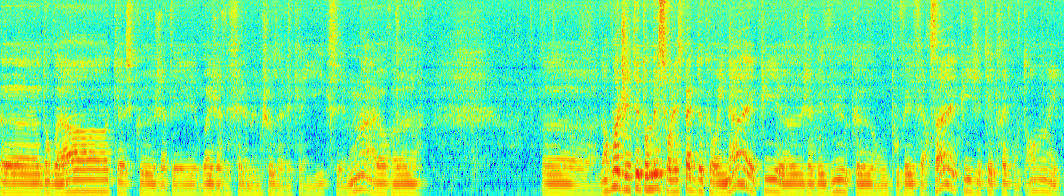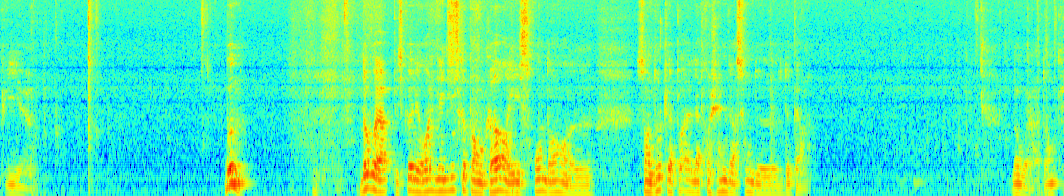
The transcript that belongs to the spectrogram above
Euh, donc voilà, qu'est-ce que j'avais. Ouais, j'avais fait la même chose avec AIX et moi. Alors. euh, euh, donc moi j'étais tombé sur les specs de Corina et puis euh, j'avais vu qu'on pouvait faire ça et puis j'étais très content et puis euh, boum donc voilà puisque les rôles n'existent pas encore et ils seront dans sans doute la, pro- la prochaine version de, de donc voilà donc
